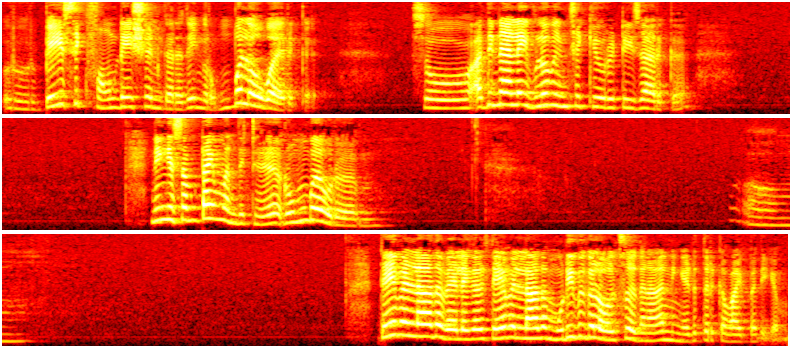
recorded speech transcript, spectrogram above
ஒரு ஒரு பேசிக் ஃபவுண்டேஷனுங்கிறது இங்கே ரொம்ப லோவாக இருக்குது ஸோ அதனால இவ்வளோ இன்செக்யூரிட்டிஸாக இருக்குது நீங்கள் சம்டைம் வந்துட்டு ரொம்ப ஒரு um, தேவையில்லாத வேலைகள் தேவையில்லாத முடிவுகள் ஆல்சோ இதனால நீங்க எடுத்திருக்க வாய்ப்பு அதிகம்.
